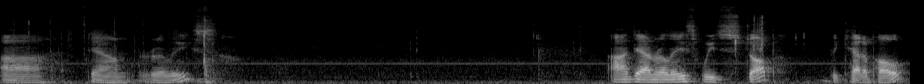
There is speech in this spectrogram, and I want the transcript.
uh, down release. Uh, down release, we stop the catapult.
